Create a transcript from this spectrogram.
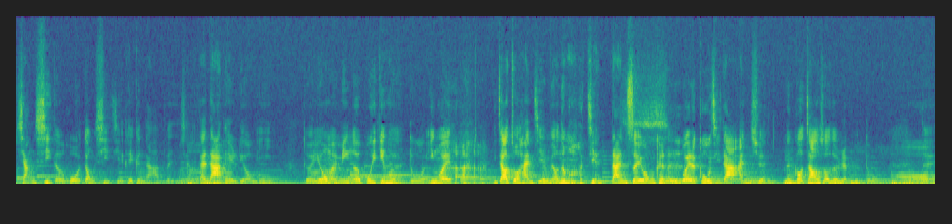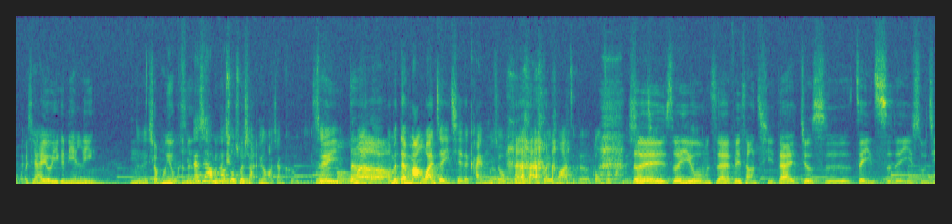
详细的活动细节可以跟大家分享，但大家可以留意。对，因为我们名额不一定会很多，因为 你知道做焊接没有那么简单，所以我们可能为了顾及大家安全，能够招收的人不多。而且还有一个年龄，对小朋友可能，但是他们那时候说小朋友好像可以，所以我们我们等忙完这一切的开幕之后，我们就会来规划这个工作坊的。对，所以我们实在非常期待，就是这一次的艺术节。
